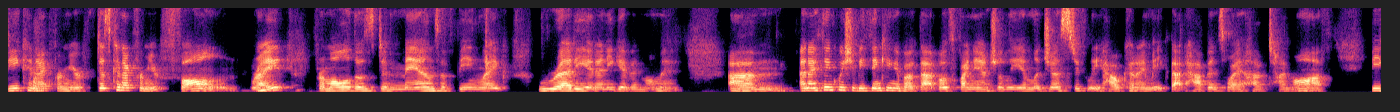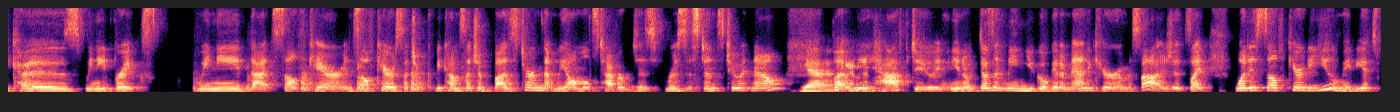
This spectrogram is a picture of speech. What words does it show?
deconnect from your disconnect from your phone, right? from all of those demands of being like ready at any given moment. Um, and I think we should be thinking about that both financially and logistically. How can I make that happen so I have time off? Because we need breaks we need that self-care and self-care is such a becomes such a buzz term that we almost have a res- resistance to it now. Yeah. But we have to and you know it doesn't mean you go get a manicure or a massage. It's like what is self-care to you? Maybe it's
